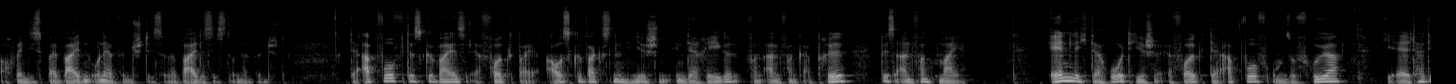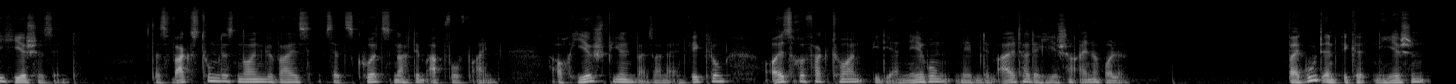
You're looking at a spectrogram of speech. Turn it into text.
auch wenn dies bei beiden unerwünscht ist oder beides ist unerwünscht. Der Abwurf des Geweihs erfolgt bei ausgewachsenen Hirschen in der Regel von Anfang April bis Anfang Mai. Ähnlich der Rothirsche erfolgt der Abwurf umso früher, je älter die Hirsche sind. Das Wachstum des neuen Geweihs setzt kurz nach dem Abwurf ein. Auch hier spielen bei seiner Entwicklung äußere Faktoren wie die Ernährung neben dem Alter der Hirsche eine Rolle. Bei gut entwickelten Hirschen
